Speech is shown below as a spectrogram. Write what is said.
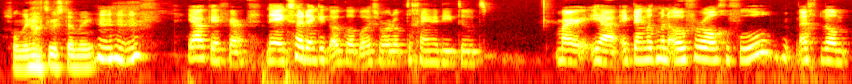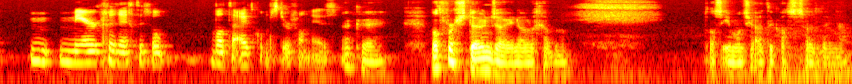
Zonder jouw toestemming. Ja, oké, fair. Nee, ik zou denk ik ook wel boos worden op degene die het doet. Maar ja, ik denk dat mijn overal gevoel echt wel meer gericht is op wat de uitkomst ervan is. Oké. Wat voor steun zou je nodig hebben? Als iemand je uit de kast zou dwingen.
